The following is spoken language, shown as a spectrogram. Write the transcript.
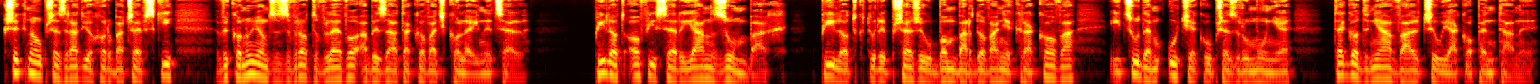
Krzyknął przez radio Horbaczewski, wykonując zwrot w lewo, aby zaatakować kolejny cel. Pilot oficer Jan Zumbach, pilot, który przeżył bombardowanie Krakowa i cudem uciekł przez Rumunię, tego dnia walczył jak opętany.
